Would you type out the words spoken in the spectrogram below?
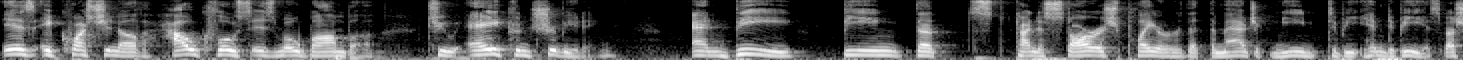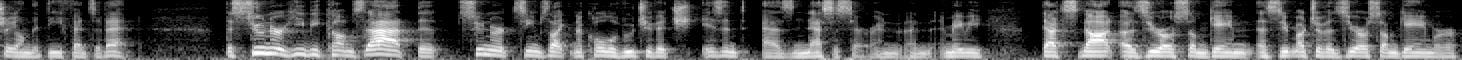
is a question of how close is Mo Bamba to A, contributing, and B, being the kind of starish player that the Magic need to be him to be, especially on the defensive end the sooner he becomes that, the sooner it seems like Nikola Vucevic isn't as necessary. And, and maybe that's not a zero sum game, as much of a zero sum game or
